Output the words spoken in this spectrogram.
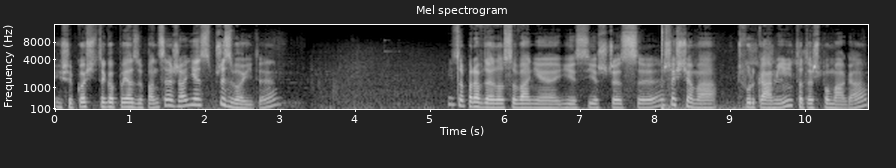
i szybkości tego pojazdu pancerza jest przyzwoity. I co prawda losowanie jest jeszcze z y, sześcioma czwórkami, to też pomaga.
